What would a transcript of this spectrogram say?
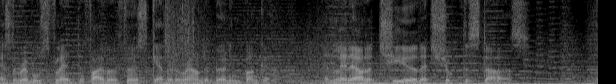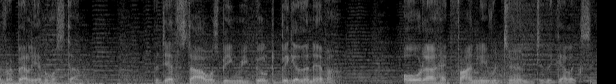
As the rebels fled, the 501st gathered around a burning bunker and let out a cheer that shook the stars. The rebellion was done. The Death Star was being rebuilt bigger than ever. Order had finally returned to the galaxy.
